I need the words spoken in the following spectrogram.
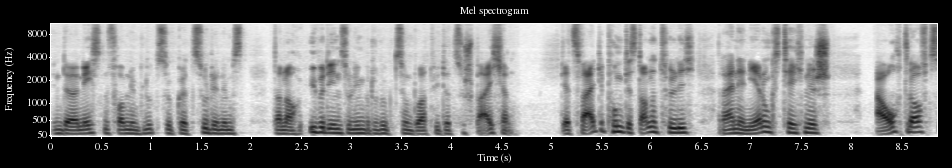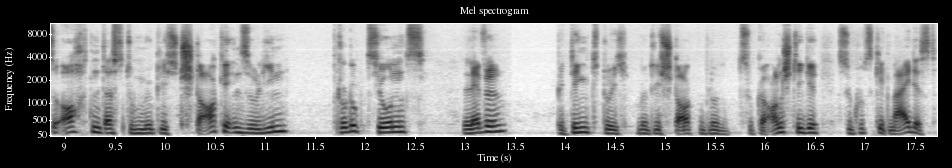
in der nächsten Form den Blutzucker zu dir nimmst, dann auch über die Insulinproduktion dort wieder zu speichern. Der zweite Punkt ist dann natürlich rein ernährungstechnisch auch darauf zu achten, dass du möglichst starke Insulinproduktionslevel bedingt durch möglichst starken Blutzuckeranstiege so gut es geht meidest.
